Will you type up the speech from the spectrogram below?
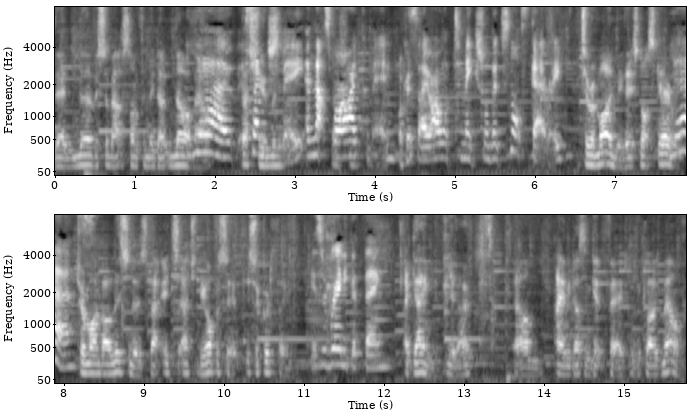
they're nervous about something they don't know about. Yeah, That's human. essentially, and that's where That's I come in. Okay. So I want to make sure that it's not scary. To remind me that it's not scary. Yeah, To remind our listeners that it's actually the opposite. It's a good thing. it's a really good thing. Again, you know, um, Amy doesn't get fed with a closed mouth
